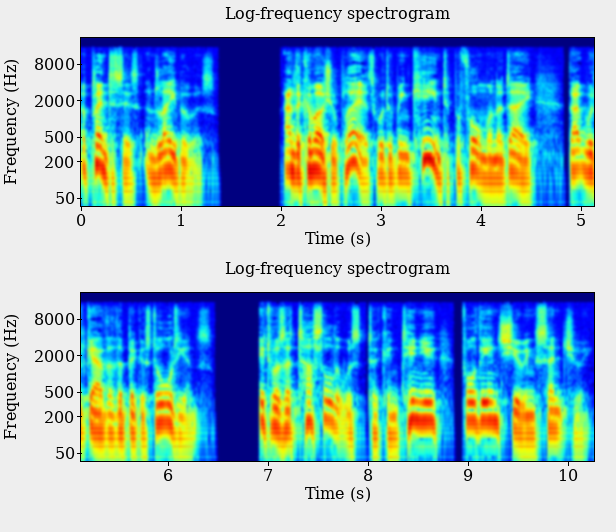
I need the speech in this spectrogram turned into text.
apprentices, and labourers and the commercial players would have been keen to perform on a day that would gather the biggest audience. It was a tussle that was to continue for the ensuing century.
